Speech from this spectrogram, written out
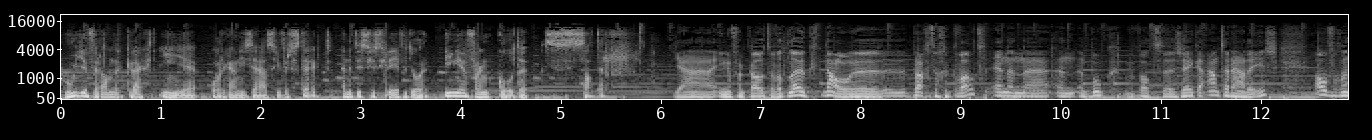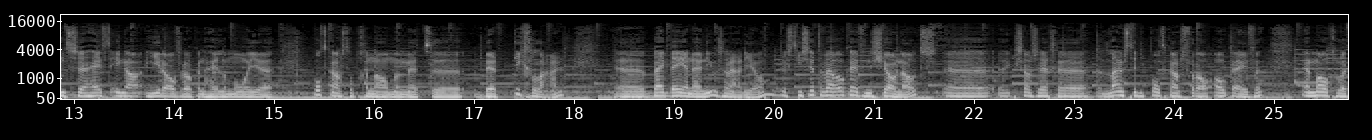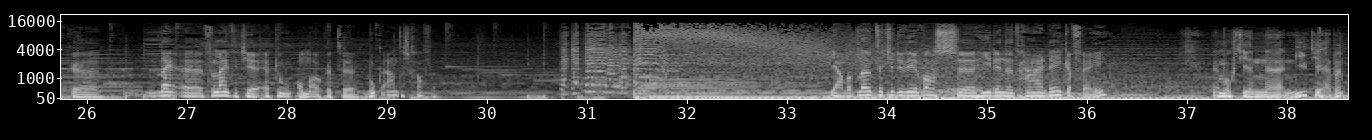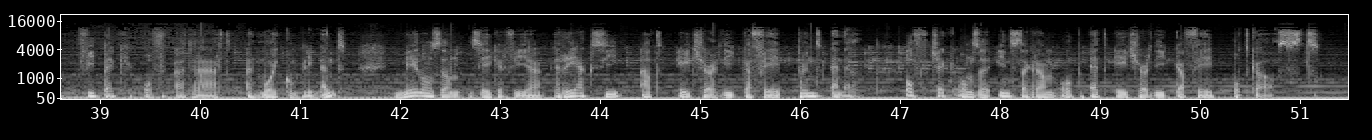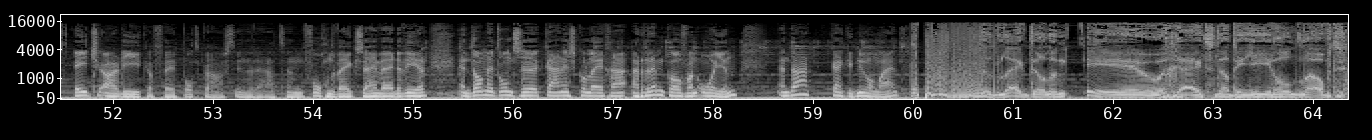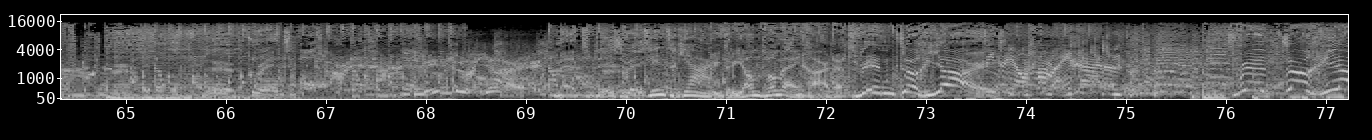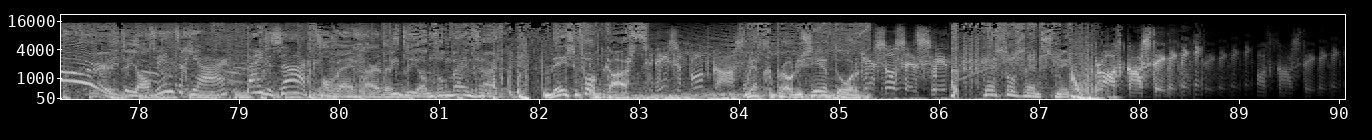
Hoe je veranderkracht in je organisatie versterkt. En het is geschreven door Inge van Koten-Satter. Ja, Inge van Koten, wat leuk. Nou, uh, prachtige quote. En een, uh, een, boek wat uh, zeker aan te raden is. Overigens heeft Inge hierover ook een hele mooie podcast opgenomen met Bert Tichelaar. Bij BNR Nieuwsradio. Dus die zetten wij ook even in de show notes. ik zou zeggen, luister die podcast vooral ook even. En mogelijk verleidt het je ertoe om ook het boek aan te schaffen. Ja, wat leuk dat je er weer was hier in het HRD-café. En mocht je een uh, nieuwtje hebben, feedback of uiteraard een mooi compliment, mail ons dan zeker via reactie.hrdcafé.nl of check onze Instagram op hrdcafépodcast. HRD Café Podcast, inderdaad. En volgende week zijn wij er weer. En dan met onze KNS-collega Remco van Ooyen. En daar kijk ik nu al naar uit. Het lijkt al een eeuwigheid dat hij hier rondloopt. De Grid. 20 jaar. Met deze week 20 jaar. Pieter Jan van Wijngaarden. 20 jaar! Pieter Jan van Wijngaarden. 20 jaar! Pieter Jan 20 jaar bij de zaak. van Wijngaarden. Pieter Jan van Wijngaarden. Deze podcast Deze podcast. werd geproduceerd door Kessels en Smit Kessels en Smit. Broadcasting. Broadcasting.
